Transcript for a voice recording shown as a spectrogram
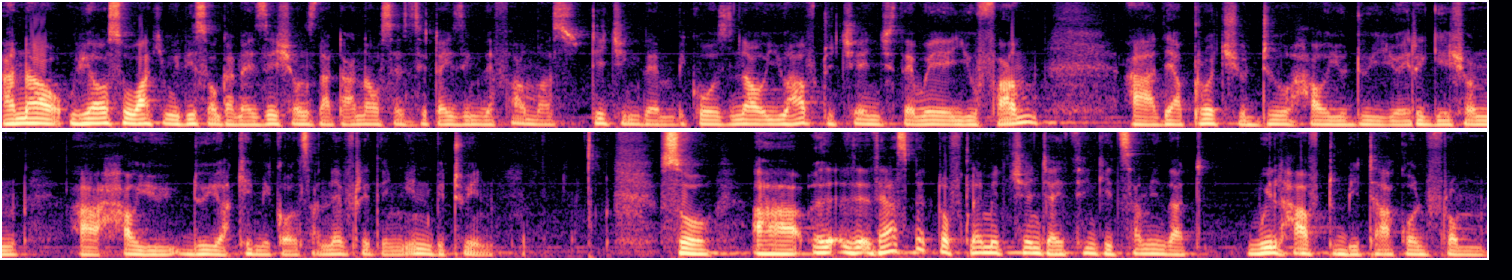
And now we are also working with these organizations that are now sensitizing the farmers, teaching them because now you have to change the way you farm, uh, the approach you do, how you do your irrigation, uh, how you do your chemicals and everything in between. So uh, the, the aspect of climate change, I think it's something that will have to be tackled from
